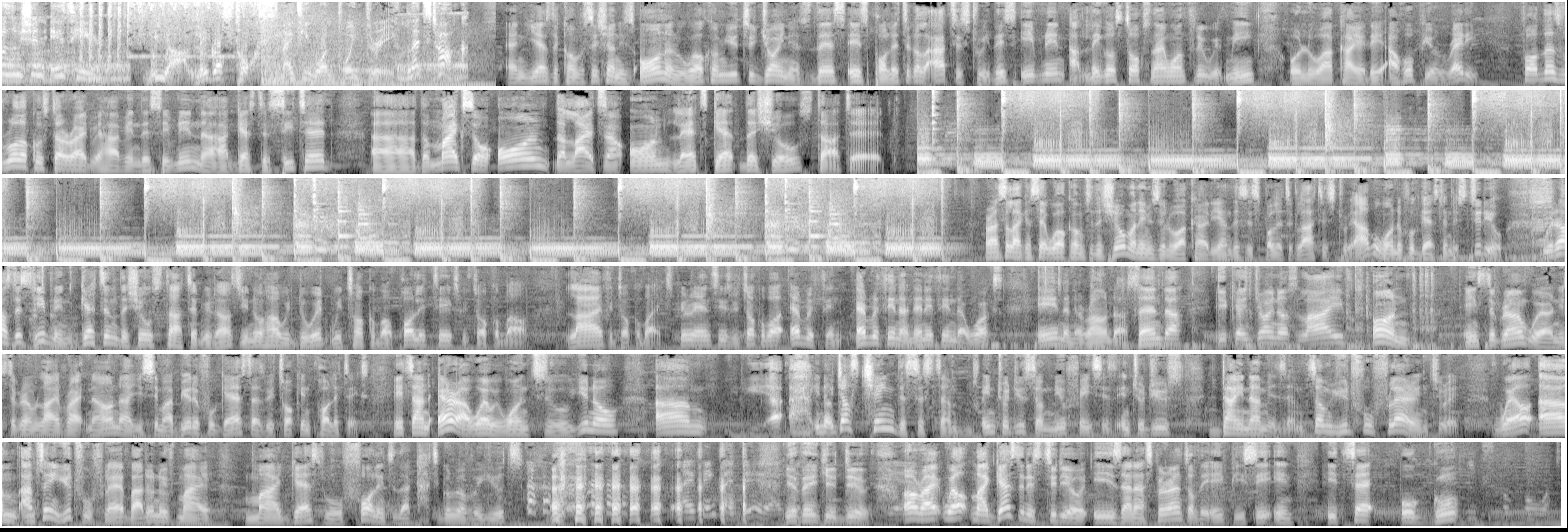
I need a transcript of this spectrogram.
revolution is here. We are Lagos Talks 91.3. Let's talk. And yes, the conversation is on, and we welcome you to join us. This is Political Artistry this evening at Lagos Talks 913 with me, Olua Kayode. I hope you're ready for this roller coaster ride we're having this evening. Uh, our guest is seated, uh, the mics are on, the lights are on. Let's get the show started. All right, so like I said, welcome to the show. My name is Olu Akadi, and this is Political Artistry. I have a wonderful guest in the studio with us this evening, getting the show started with us. You know how we do it. We talk about politics, we talk about life, we talk about experiences, we talk about everything, everything and anything that works in and around us. And uh, you can join us live on Instagram. We're on Instagram live right now. Now you see my beautiful guest as we're talking politics. It's an era where we want to, you know, um, uh, you know, just change the system, introduce some new faces, introduce dynamism, some youthful flair into it. Well, um, I'm saying youthful flair, but I don't know if my my guest will fall into that category of a youth. I think I do. Actually. You think you do? Yeah. All right. Well, my guest in the studio is an aspirant of the APC in Ite Ogun. It's Ogun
